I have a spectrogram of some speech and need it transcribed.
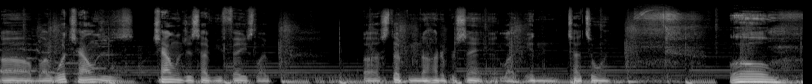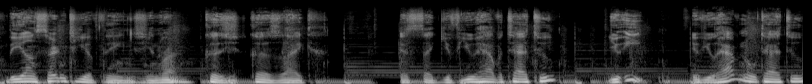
Um, like, what challenges challenges have you faced, like, uh, stepping 100 percent like in tattooing? Well, the uncertainty of things, you know, Right. because because like it's like if you have a tattoo, you eat. If you have no tattoo,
